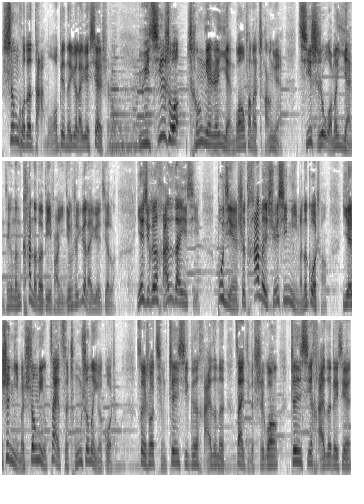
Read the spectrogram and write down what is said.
生活的打磨变得越来越现实了。与其说成年人眼光放得长远，其实我们眼睛能看到的地方已经是越来越近了。也许跟孩子在一起，不仅是他们学习你们的过程，也是你们生命再次重生的一个过程。所以说，请珍惜跟孩子们在一起的时光，珍惜孩子这些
